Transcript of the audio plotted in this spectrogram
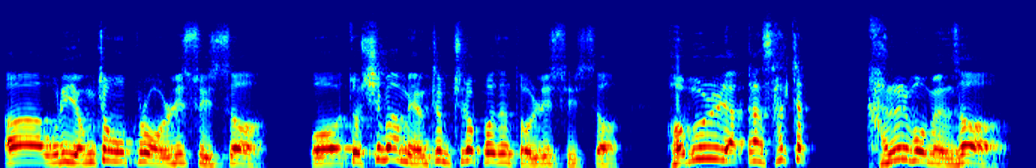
아, 우리 0.5% 올릴 수 있어. 어, 또 심하면 0.75% 올릴 수 있어. 법을 약간 살짝 간을 보면서,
